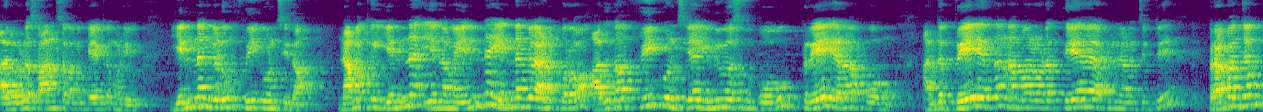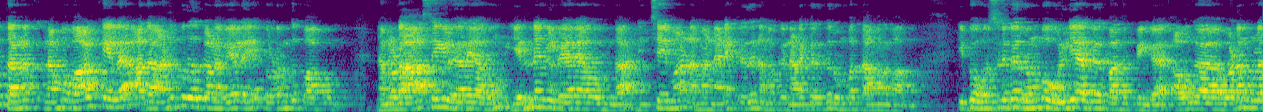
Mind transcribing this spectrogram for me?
அதில் உள்ள சாங்ஸை நம்ம கேட்க முடியும். எண்ணங்களும் ஃப்ரீக்குவன்சி தான். நமக்கு என்ன நம்ம என்ன எண்ணங்கள் அனுப்புகிறோம் அதுதான் ஃப்ரீக்குவன்சியாக யூனிவர்ஸுக்கு போகும் ப்ரேயராக போகும். அந்த ப்ரேயர் தான் நம்மளோட தேவை அப்படின்னு நினச்சிட்டு பிரபஞ்சம் தனக்கு நம்ம வாழ்க்கையில் அதை அனுப்புறதுக்கான வேலையை தொடர்ந்து பார்ப்போம் நம்மளோட ஆசைகள் வேறையாகவும் எண்ணங்கள் வேறையாகவும் தான் நிச்சயமாக நம்ம நினைக்கிறது நமக்கு நடக்கிறது ரொம்ப தாமதமாகும். இப்போ ஒரு சில பேர் ரொம்ப ஒல்லியாக இருக்கிறத பார்த்துருப்பீங்க. அவங்க உடம்புல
